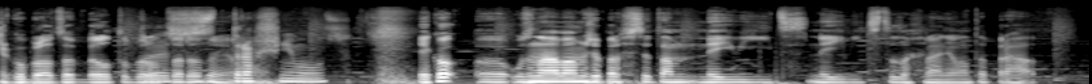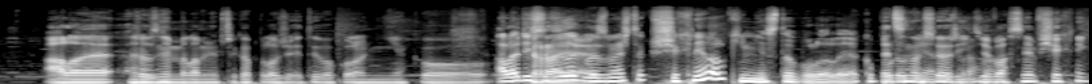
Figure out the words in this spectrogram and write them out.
Jako bylo to, bylo to, bylo to, to strašně moc. Jako uh, uznávám, že prostě tam nejvíc, nejvíc to zachránila ta Praha ale hrozně milé mě překvapilo, že i ty okolní jako Ale když kraje, si to tak vezmeš, tak všechny velké města volily, jako Teď jsem jako říct, že vlastně všechny,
